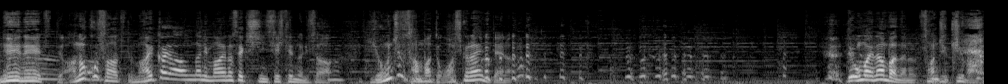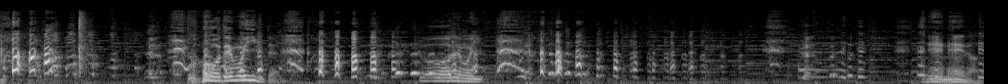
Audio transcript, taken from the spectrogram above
う。ねえねえっつって、あの子さっつって毎回あんなに前の席申請してんのにさ、43番っておかしくない？みたいな。で、お前何番なの ?39 番。どうでもいいみたいな。どうでもいい。ねえねえなんて。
